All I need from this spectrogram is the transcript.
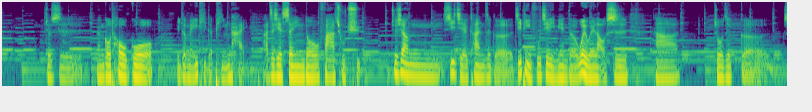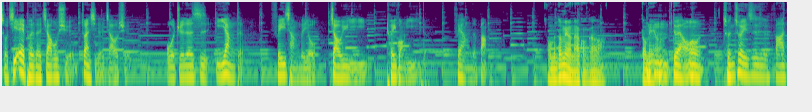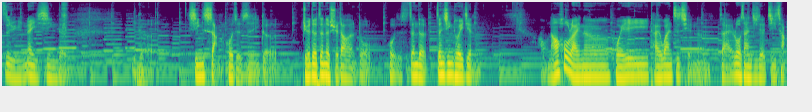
就是能够透过一个媒体的平台，把这些声音都发出去。就像希杰看这个《极品夫妻》里面的魏伟老师，他。做这个手机 App 的教学、撰写的教学，我觉得是一样的，非常的有教育意义、推广意义的，非常的棒。我们都没有拿广告啊，都没有。嗯，对啊，我纯粹是发自于内心的一个欣赏，或者是一个觉得真的学到很多，或者是真的真心推荐了。好然后后来呢，回台湾之前呢，在洛杉矶的机场，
